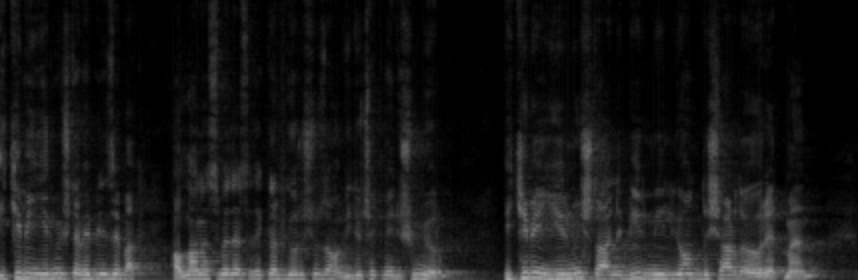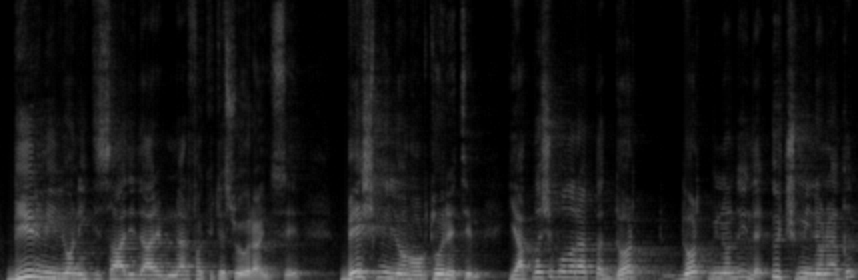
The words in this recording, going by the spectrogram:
2023'te hepinize bak Allah nasip ederse tekrar görüşürüz ama video çekmeyi düşünmüyorum. 2023 tarihinde 1 milyon dışarıda öğretmen, 1 milyon İktisadi İdari Bilimler Fakültesi öğrencisi, 5 milyon orta öğretim, yaklaşık olarak da 4, 4 milyon değil de 3 milyona yakın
